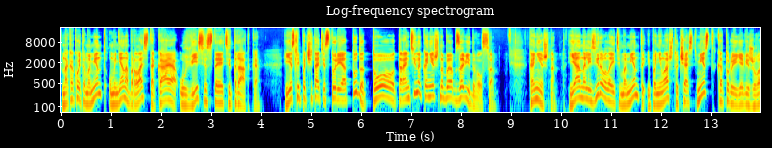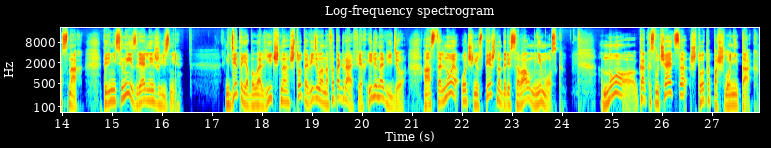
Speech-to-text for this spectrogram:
На какой-то момент у меня набралась такая увесистая тетрадка. Если почитать истории оттуда, то Тарантино, конечно, бы обзавидовался. Конечно, я анализировала эти моменты и поняла, что часть мест, которые я вижу во снах, перенесены из реальной жизни. Где-то я была лично, что-то видела на фотографиях или на видео, а остальное очень успешно дорисовал мне мозг. Но, как и случается, что-то пошло не так.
